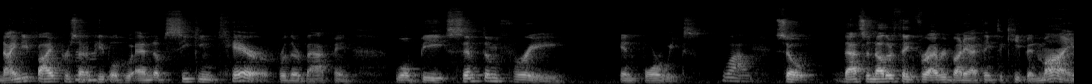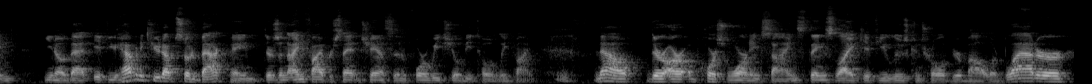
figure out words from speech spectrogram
95% of mm-hmm. people who end up seeking care for their back pain will be symptom free in four weeks. wow. So that's another thing for everybody, I think, to keep in mind. You know that if you have an acute episode of back pain, there's a 95% chance that in four weeks you'll be totally fine. Now, there are, of course, warning signs. Things like if you lose control of your bowel or bladder,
